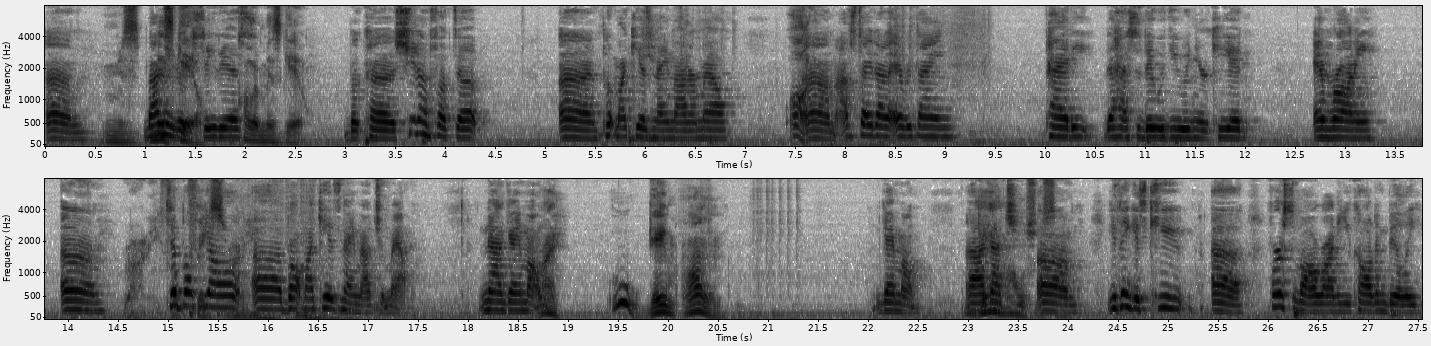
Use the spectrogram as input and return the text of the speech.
there. Um. But Miss I need Gail. to see this. Call her Miss Gail because she done fucked up uh, and put my kid's name out her mouth. Oh. Um, I've stayed out of everything, Patty, that has to do with you and your kid, and Ronnie. Um, Ronnie. To both of y'all uh, brought my kid's name out your mouth. Now game on. Right. Ooh, game on. Game on. Uh, I got you. Um, you think it's cute? Uh, first of all, Ronnie, you called him Billy.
